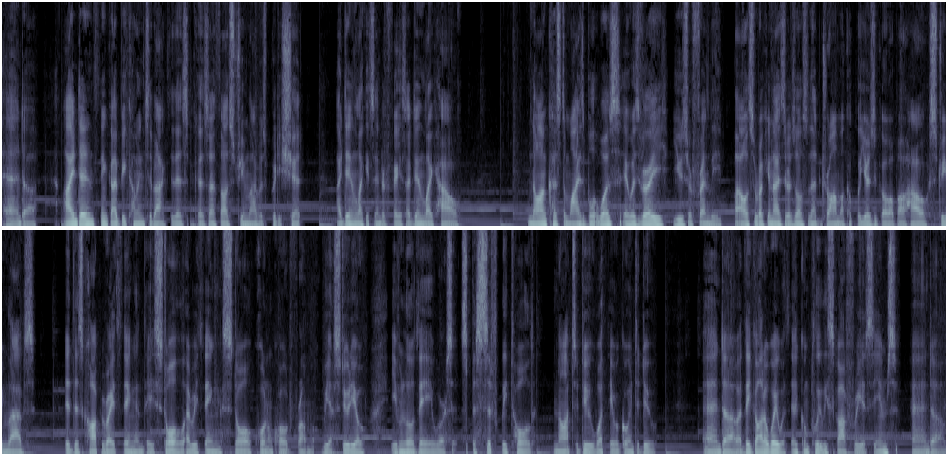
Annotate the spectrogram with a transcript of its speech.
And uh, I didn't think I'd be coming to back to this because I thought Streamlabs was pretty shit. I didn't like its interface. I didn't like how non-customizable it was. It was very user-friendly, I also recognize there was also that drama a couple years ago about how Streamlabs did this copyright thing and they stole everything, stole quote unquote from OBS Studio, even though they were specifically told not to do what they were going to do. And uh, they got away with it completely scot-free, it seems. And um,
